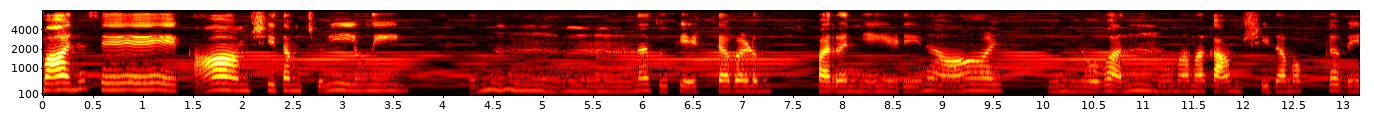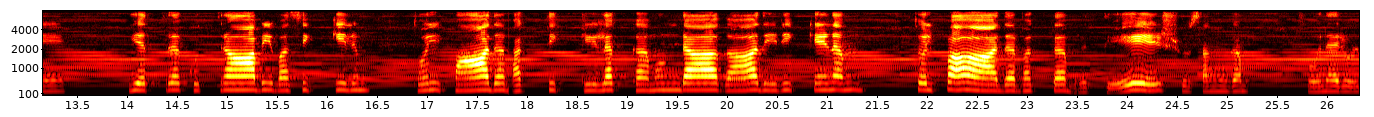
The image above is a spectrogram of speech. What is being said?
മാനസേ കാംക്ഷിതം ചൊല്ലു നീ. എന്നതു കേട്ടവളും പറഞ്ഞിടിനാൾ ഇന്നു വന്നു മമ കാംക്ഷിതമൊക്കവേ എത്ര കുത്രാപി വസിക്കിലും ത്വൽപാദ ഭക്തിക്കിളക്കമുണ്ടാകാതിരിക്കണം ത്വൽപാദ ഭക്തഭൃത്യേഷു സംഘം പുനരുൾ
